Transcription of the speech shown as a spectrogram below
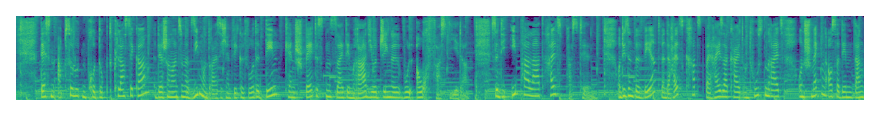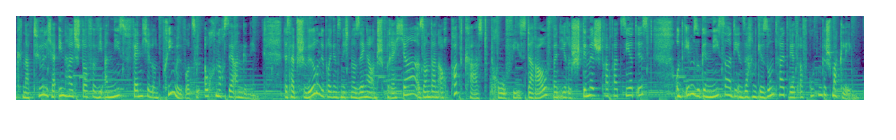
Dessen absoluten Produktklassiker, der schon 1937 entwickelt wurde, den kennt spätestens seit dem Radio-Jingle wohl auch fast jeder. sind die Ipalat Halspastillen. Und die sind bewährt, wenn der Hals kratzt, bei Heiserkeit Übelkeit und Hustenreiz und schmecken außerdem dank natürlicher Inhaltsstoffe wie Anis, Fenchel und Primelwurzel auch noch sehr angenehm. Deshalb schwören übrigens nicht nur Sänger und Sprecher, sondern auch Podcast-Profis darauf, wenn ihre Stimme strapaziert ist und ebenso Genießer, die in Sachen Gesundheit Wert auf guten Geschmack legen.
